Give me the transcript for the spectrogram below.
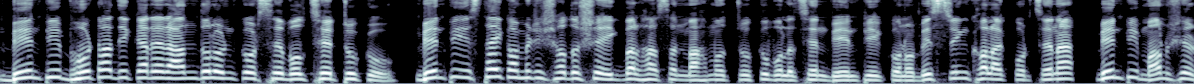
বিএনপি ভোটাধিকারের আন্দোলন করছে বলছে টুকু। বিএনপি স্থায়ী কমিটির সদস্য ইকবাল হাসান মাহমুদ টুকু বলেছেন, বিএনপি কোনো বিশৃঙ্খলা করছে না। বিএনপি মানুষের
